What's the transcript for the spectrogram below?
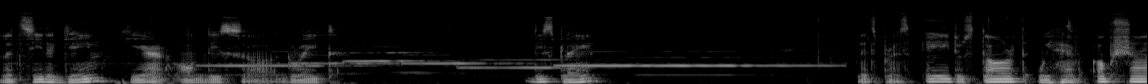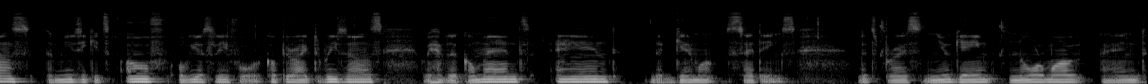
let's see the game here on this uh, great display let's press a to start. We have options. The music is off obviously for copyright reasons. We have the commands and the gamma settings. Let's press new game normal and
